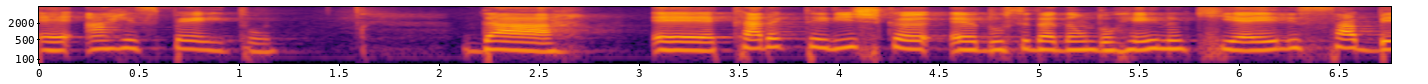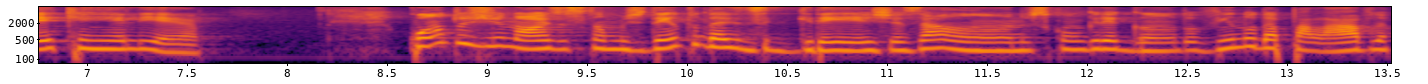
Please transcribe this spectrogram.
é, a respeito da é, característica é, do cidadão do reino, que é ele saber quem ele é. Quantos de nós estamos dentro das igrejas há anos, congregando, ouvindo da palavra,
